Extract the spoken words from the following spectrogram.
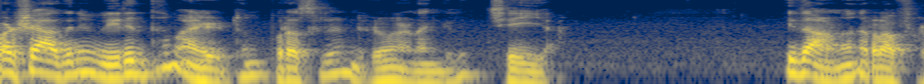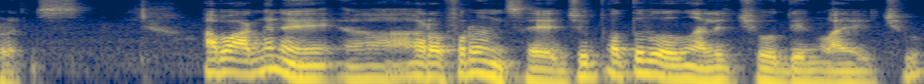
പക്ഷേ അതിന് വിരുദ്ധമായിട്ടും പ്രസിഡന്റിന് വേണമെങ്കിൽ ചെയ്യാം. ഇതാണ് റഫറൻസ്. അപ്പോൾ അങ്ങനെ റഫറൻസ് അയച്ചു. പത്ത് പതിനാല് ചോദ്യങ്ങൾ അയച്ചു.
